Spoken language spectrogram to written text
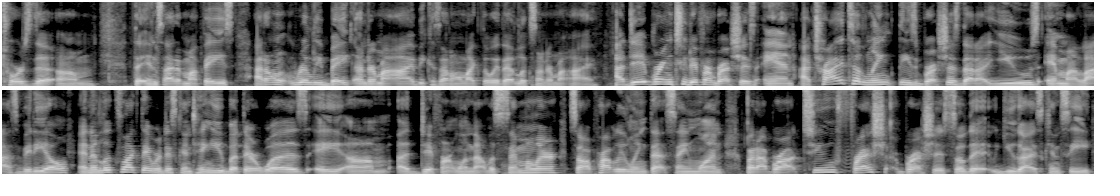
towards the um the inside of my face. I don't really bake under my eye because i don't like the way that looks under my eye. I did bring two different brushes and i tried to link these brushes that i use in my last video and it looks like they were discontinued but there was a um a different one that was similar. So i'll probably link that same one but i brought two fresh brushes so that you guys can see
